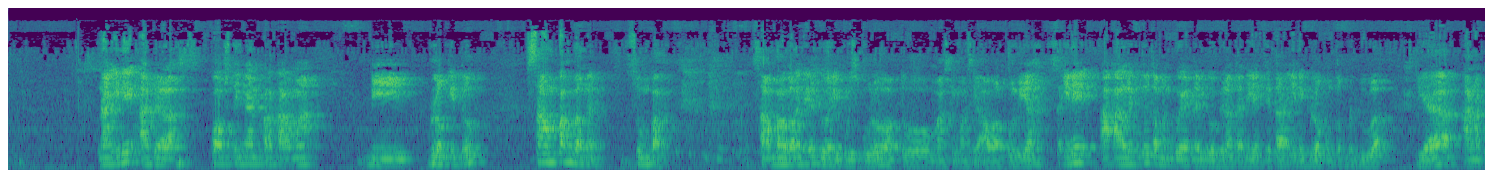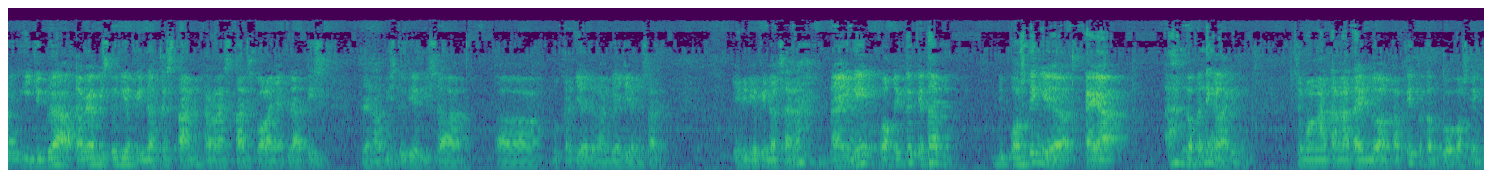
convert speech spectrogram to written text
Nah ini adalah postingan pertama di blog itu sampah banget, sumpah. Sampah banget ini 2010 waktu masih masih awal kuliah. Ini Alif tuh teman gue yang tadi gue bilang tadi ya kita ini blog untuk berdua. Dia anak UI juga, tapi habis itu dia pindah ke STAN karena STAN sekolahnya gratis dan habis itu dia bisa uh, bekerja dengan gaji yang besar. Jadi dia pindah ke sana. Nah ini waktu itu kita diposting ya kayak ah nggak penting lah gitu cuma ngata-ngatain doang tapi tetap gue posting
